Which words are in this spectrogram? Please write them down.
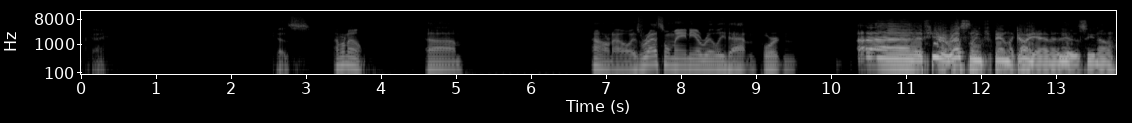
Okay. Because I don't know. Um, I don't know. Is WrestleMania really that important? uh, if you're a wrestling fan like I am, it is. You know.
